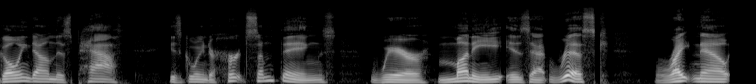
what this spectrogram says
going down this path is going to hurt some things where money is at risk right now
